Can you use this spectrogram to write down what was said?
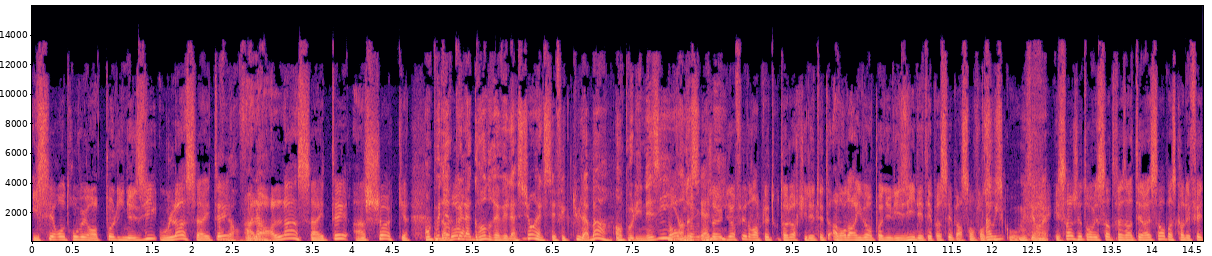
il s'est retrouvé en Polynésie où là ça a été alors, alors là ça a été un choc. On peut dire que la grande révélation elle s'effectue là-bas en Polynésie, en Océanie. Vous avez bien fait de rappeler tout à l'heure qu'il était avant d'arriver en Polynésie, il était passé par San Francisco. Ah oui, et ça j'ai trouvé ça très intéressant parce qu'en effet,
